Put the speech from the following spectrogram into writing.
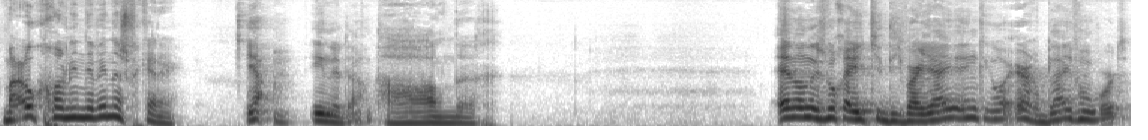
Maar ook gewoon in de Windows verkenner. Ja, inderdaad. Handig. En dan is nog eentje die waar jij denk ik wel erg blij van wordt.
